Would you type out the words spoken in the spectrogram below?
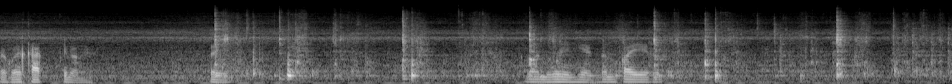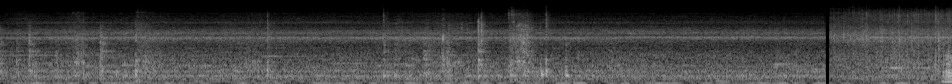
แล้วค่อยคักพี่น้องนไปว่าหนูเห็นเห็นกันไปครับเอา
